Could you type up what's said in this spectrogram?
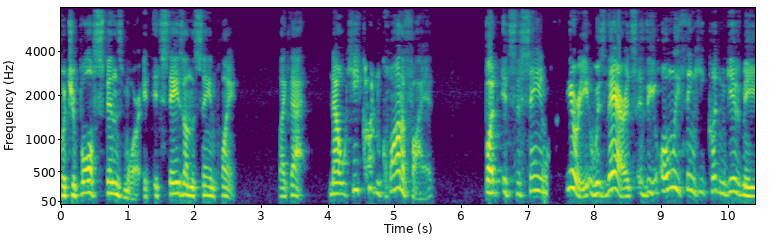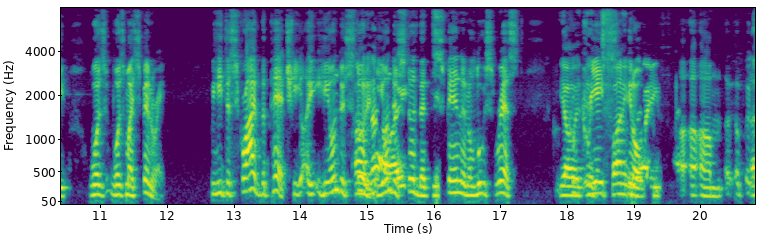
but your ball spins more. It, it stays on the same plane, like that. Now he couldn't quantify it, but it's the same theory. It was there. It's the only thing he couldn't give me was was my spin rate. He described the pitch. He he understood Oh, it. no, he I- understood that spin and a loose wrist You know, it, creates, it's funny. you know, Roy. uh, uh, um, uh, Uh,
